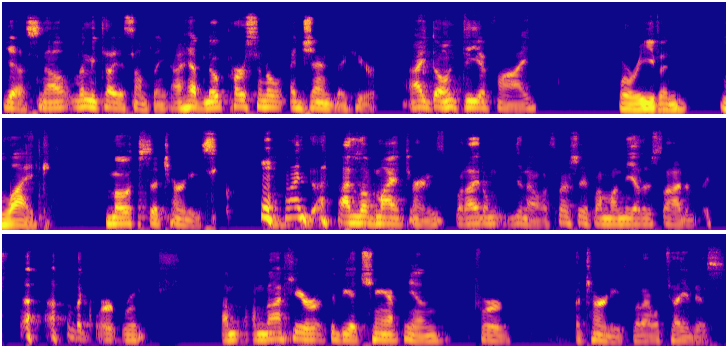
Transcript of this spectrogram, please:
Yes. Now, let me tell you something. I have no personal agenda here. I don't deify or even like most attorneys. I, I, love my attorneys, but I don't, you know, especially if I'm on the other side of the, the courtroom. I'm, I'm not here to be a champion for attorneys, but I will tell you this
